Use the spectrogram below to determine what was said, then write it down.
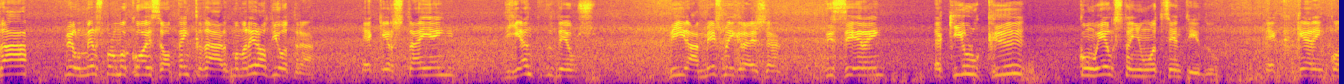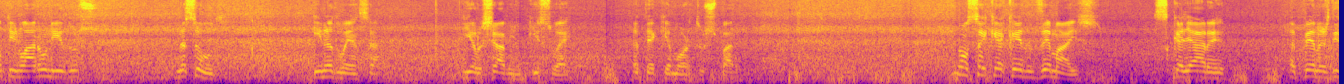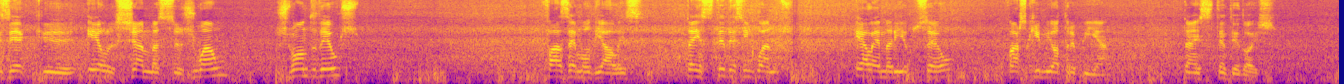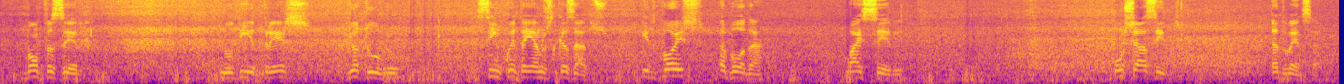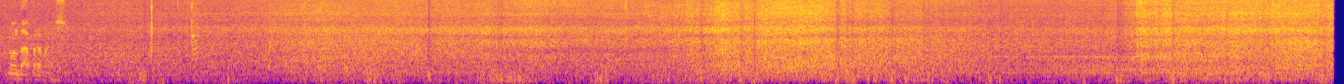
Dá pelo menos para uma coisa, ou tem que dar de uma maneira ou de outra, é que eles têm diante de Deus de ir à mesma igreja dizerem aquilo que com eles tem um outro sentido, é que querem continuar unidos na saúde e na doença. E eles sabem o que isso é, até que a morte os separe. Não sei o que é que é de dizer mais. Se calhar apenas dizer que ele chama-se João, João de Deus, faz hemodiálise, tem 75 anos, ela é Maria do Céu, faz quimioterapia, tem 72. Vão fazer no dia 3 de outubro 50 anos de casados. E depois a boda vai ser um chazito. A doença não dá para mais.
